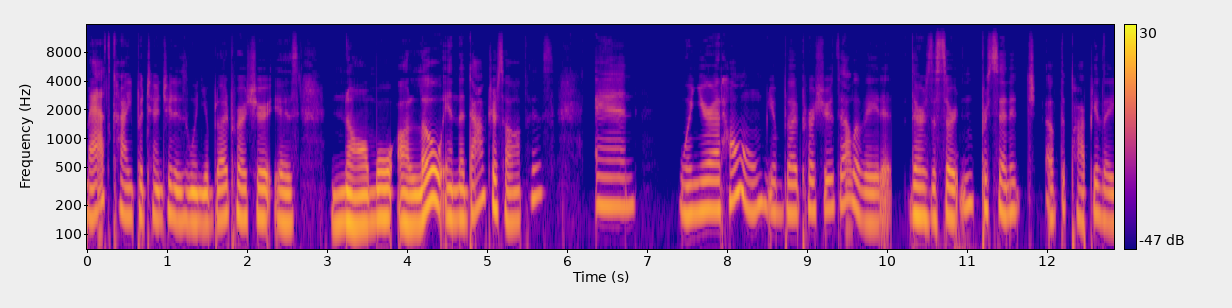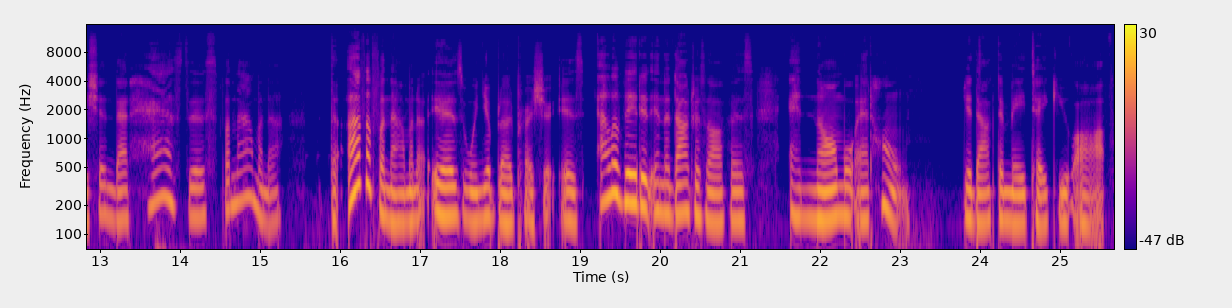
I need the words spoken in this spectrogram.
Mask hypertension is when your blood pressure is normal or low in the doctor's office, and when you're at home, your blood pressure is elevated. There's a certain percentage of the population that has this phenomena. The other phenomena is when your blood pressure is elevated in the doctor's office and normal at home. Your doctor may take you off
